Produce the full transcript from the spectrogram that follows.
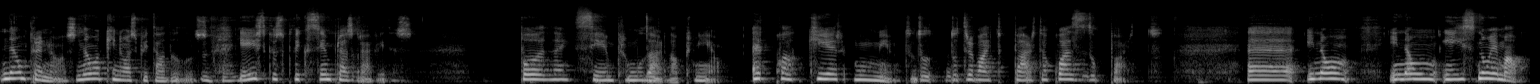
não para nós, não aqui no Hospital da Luz. Uhum. E é isto que eu explico sempre às grávidas. Podem sempre mudar de opinião. a qualquer momento do, do trabalho de parto, ou quase do parto. Uh, e, não, e, não, e isso não é mau.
